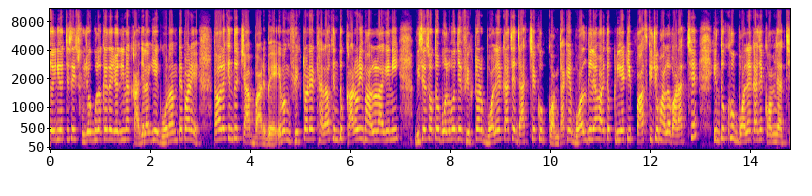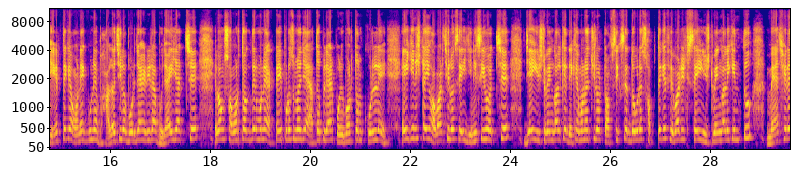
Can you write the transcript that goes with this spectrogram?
তৈরি হচ্ছে, সেই সুযোগগুলোকে যদি না কাজে লাগিয়ে গোল আনতে পারে, তাহলে কিন্তু চাপ বাড়বে। এবং ভিক্টরের খেলাও কিন্তু কারোরই ভালো লাগেনি। বিশেষত বলব যে ভিক্টর বলের কাছে যাচ্ছে খুব কম। তাকে বল দিলে হয়তো ক্রিয়েটিভ পাস কিছু ভালো বাড়াচ্ছে, কিন্তু খুব বলের কাছে কম যাচ্ছে। এর থেকে অনেক গুণে ভালো ছিল বোরজাহেরিরা, বোঝাই যাচ্ছে। এবং সমর্থকদের মনে একটাই প্রশ্ন যে, এত প্লেয়ার পরিবর্তন করলে এই জিনিসটাই হবার ছিল, সেই জিনিসই হচ্ছে যেই ইস্টবেঙ্গলকে দেখে মনে হচ্ছিল টপ সিক্সের দৌড়ে সব থেকে ফেভারিট সেই ইস্টবেঙ্গলই কিন্তু ম্যাচ হেরে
